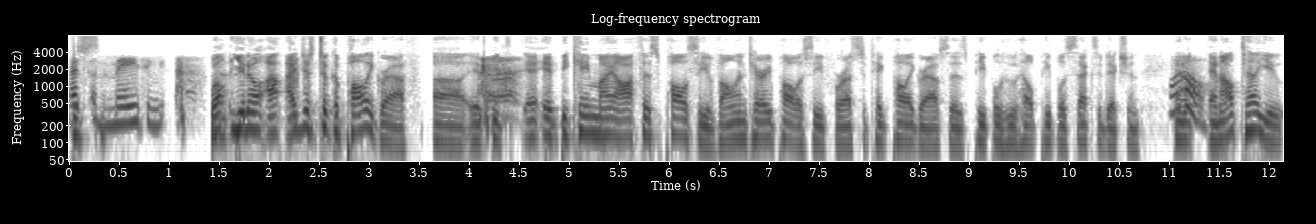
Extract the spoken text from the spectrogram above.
that's this- amazing. Well, you know, I, I just took a polygraph. Uh, it be, it became my office policy, a voluntary policy for us to take polygraphs as people who help people with sex addiction. And, Wow. and I'll tell you,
